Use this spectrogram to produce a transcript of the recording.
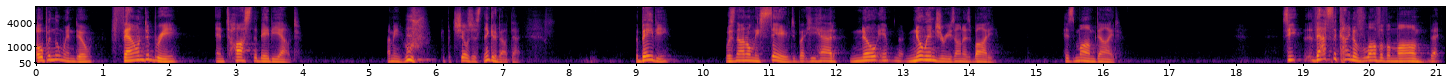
opened the window, found debris, and tossed the baby out. I mean, oof, get the chills just thinking about that. The baby was not only saved, but he had no, no injuries on his body. His mom died. See, that's the kind of love of a mom that,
